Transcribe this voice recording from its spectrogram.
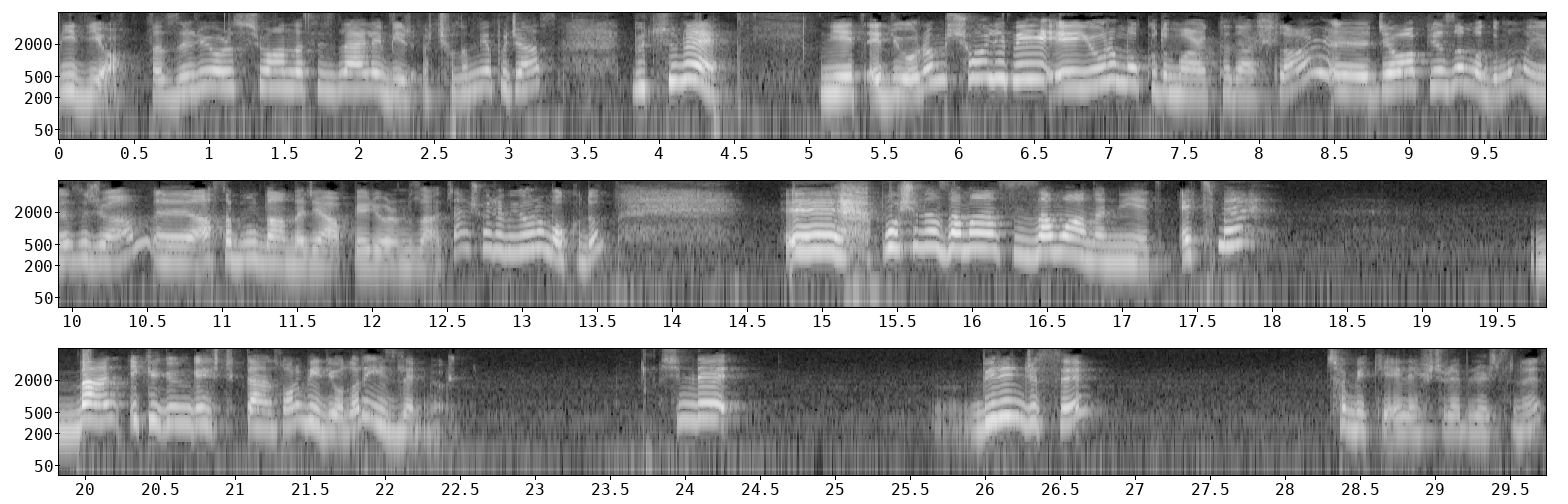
video hazırlıyoruz. Şu anda sizlerle bir açılım yapacağız. Bütüne niyet ediyorum. Şöyle bir e, yorum okudum arkadaşlar. E, cevap yazamadım ama yazacağım. E, aslında buradan da cevap veriyorum zaten. Şöyle bir yorum okudum. E, boşuna zamansız zamana niyet etme. Ben iki gün geçtikten sonra videoları izlemiyorum. Şimdi birincisi tabii ki eleştirebilirsiniz.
